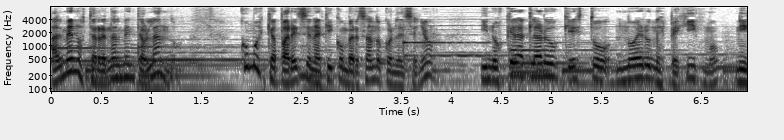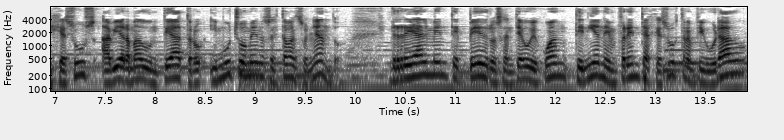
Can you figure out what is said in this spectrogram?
al menos terrenalmente hablando. ¿Cómo es que aparecen aquí conversando con el Señor? Y nos queda claro que esto no era un espejismo, ni Jesús había armado un teatro y mucho menos estaban soñando. Realmente Pedro, Santiago y Juan tenían enfrente a Jesús transfigurado,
